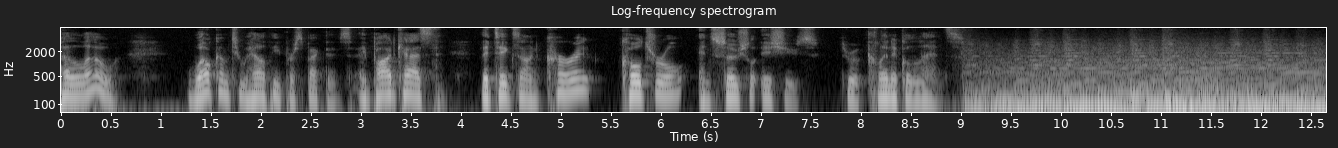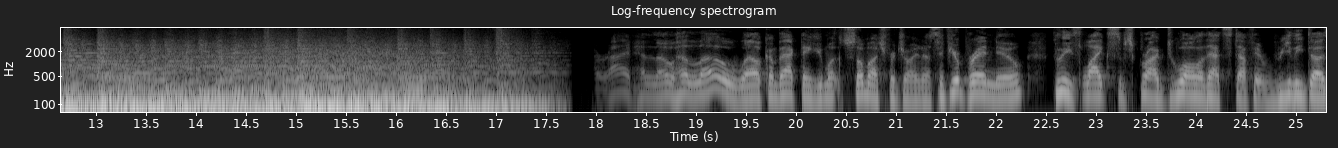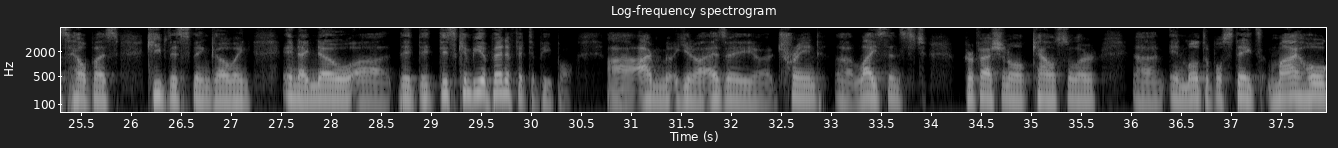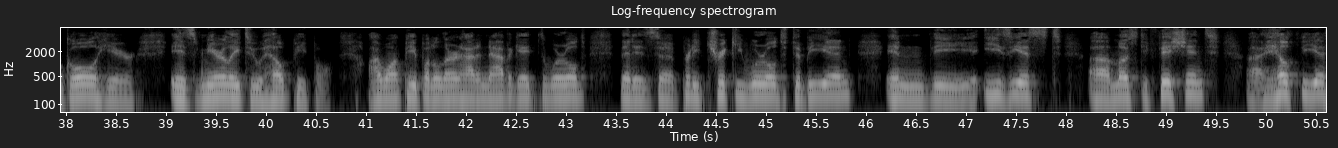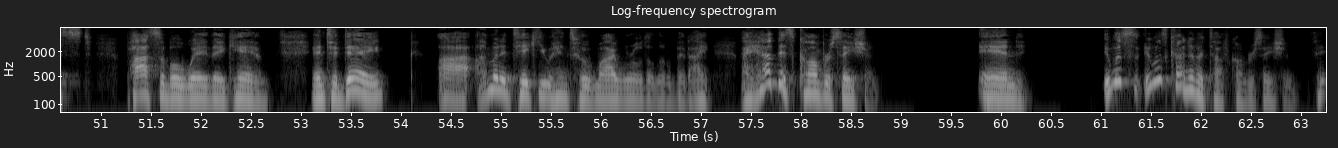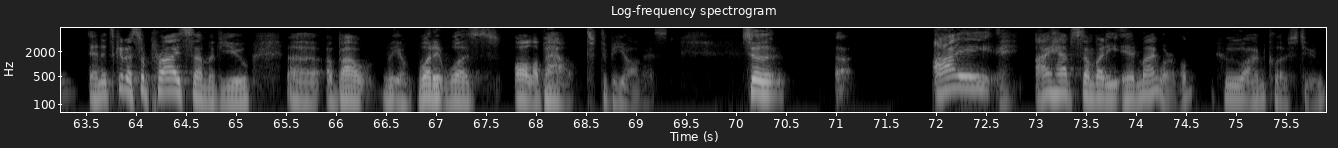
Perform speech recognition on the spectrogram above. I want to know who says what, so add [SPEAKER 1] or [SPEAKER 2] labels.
[SPEAKER 1] hello. Welcome to Healthy Perspectives, a podcast that takes on current cultural and social issues through a clinical lens. Hello, hello. Welcome back. Thank you so much for joining us. If you're brand new, please like, subscribe, do all of that stuff. It really does help us keep this thing going. And I know uh, that, that this can be a benefit to people. Uh, I'm, you know, as a uh, trained, uh, licensed professional counselor uh, in multiple states, my whole goal here is merely to help people. I want people to learn how to navigate the world that is a pretty tricky world to be in, in the easiest, uh, most efficient, uh, healthiest possible way they can. And today, uh, I'm going to take you into my world a little bit. I I had this conversation, and it was it was kind of a tough conversation, and it's going to surprise some of you uh, about you know, what it was all about. To be honest, so uh, I I have somebody in my world who I'm close to,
